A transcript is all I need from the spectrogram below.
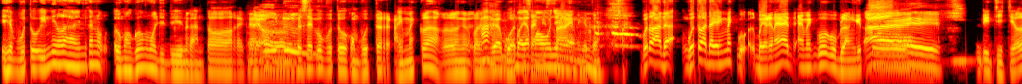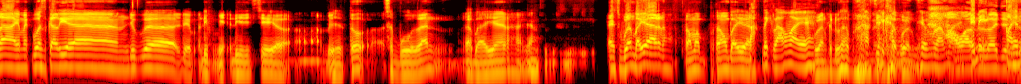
Iya butuh inilah ini kan rumah gue mau jadiin kantor ya kan. Ya Terus gue butuh komputer iMac lah kalau nggak paling Ah, nggak buat desain desain ya. gitu. gue tuh ada gue tuh ada iMac gue bayarin aja iMac gue gue bilang gitu. Ay. Dicicil lah iMac gue sekalian juga di, di, dicicil. Habis itu sebulan nggak bayar ya kan. Eh sebulan bayar, pertama pertama bayar. Taktik lama ya. Bulan kedua, bulan ketiga, bulan lama. ya. Awal ini dulu aja. klien,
